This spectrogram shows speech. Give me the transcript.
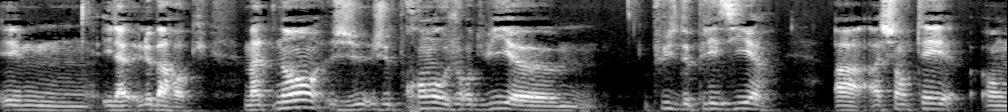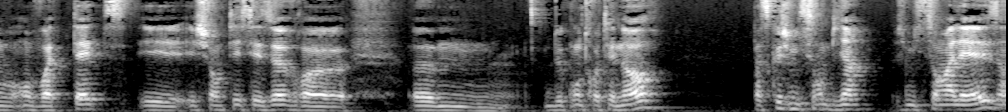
et, hum, le baroque. Maintenant, je, prends aujourd'hui euh, plus de plaisir à, chanter en, voix de tête et, chanter ces œuvres euh, euh, de contre-ténor parce que je m'y sens bien, je m'y sens à l'aise.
